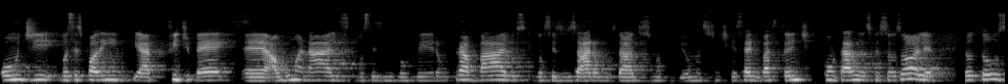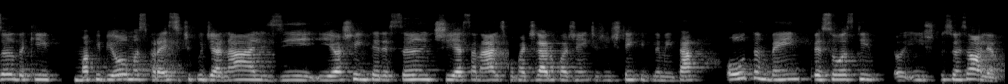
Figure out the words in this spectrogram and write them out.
onde vocês podem enviar feedback, é, alguma análise que vocês desenvolveram, trabalhos que vocês usaram os dados do MapBiomas. A gente recebe bastante contato das pessoas. Olha, eu estou usando aqui o MapBiomas para esse tipo de análise e eu achei interessante essa análise, compartilharam com a gente, a gente tenta implementar. Ou também pessoas que, instituições, olha,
